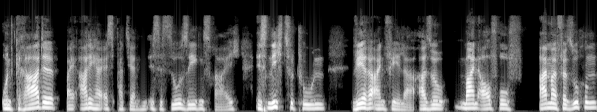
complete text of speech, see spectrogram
Und gerade bei ADHS-Patienten ist es so segensreich, es nicht zu tun, wäre ein Fehler. Also mein Aufruf, einmal versuchen,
